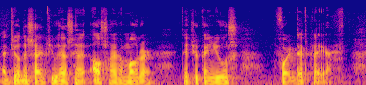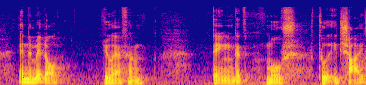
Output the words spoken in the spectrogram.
At the other side you also have a motor that you can use for that player. In the middle you have a thing that moves to each side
